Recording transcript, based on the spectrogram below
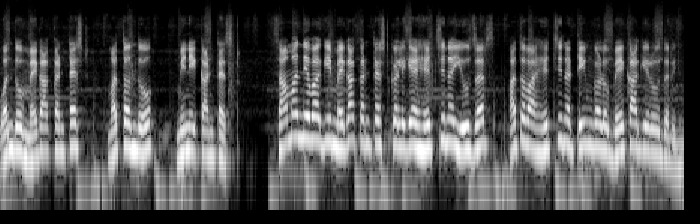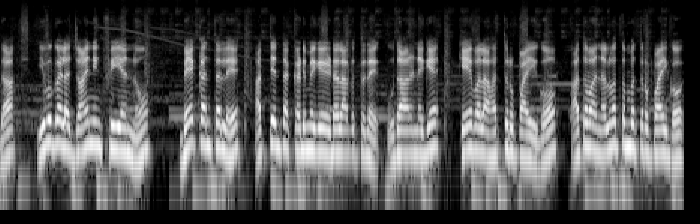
ಒಂದು ಮೆಗಾ ಕಂಟೆಸ್ಟ್ ಮತ್ತೊಂದು ಮಿನಿ ಕಂಟೆಸ್ಟ್ ಸಾಮಾನ್ಯವಾಗಿ ಮೆಗಾ ಕಂಟೆಸ್ಟ್ಗಳಿಗೆ ಹೆಚ್ಚಿನ ಯೂಸರ್ಸ್ ಅಥವಾ ಹೆಚ್ಚಿನ ಟೀಮ್ಗಳು ಬೇಕಾಗಿರುವುದರಿಂದ ಇವುಗಳ ಜಾಯ್ನಿಂಗ್ ಫೀಯನ್ನು ಬೇಕಂತಲೇ ಅತ್ಯಂತ ಕಡಿಮೆಗೆ ಇಡಲಾಗುತ್ತದೆ. ಉದಾಹರಣೆಗೆ ಕೇವಲ ಹತ್ತು ರೂಪಾಯಿಗೋ ಅಥವಾ ನಲವತ್ತೊಂಬತ್ತು ರೂಪಾಯಿಗೋ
